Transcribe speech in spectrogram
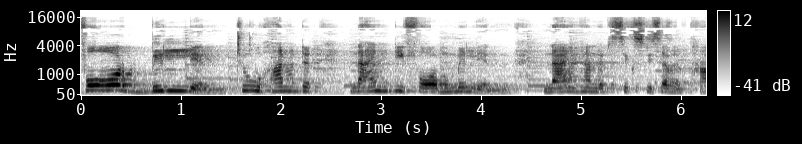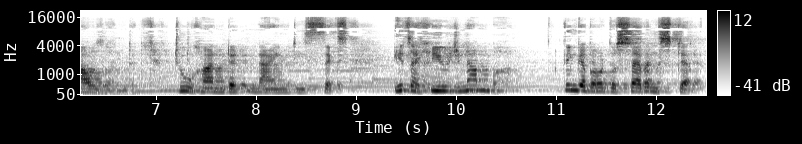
4 billion 294 million 967,296. It's a huge number. Think about the seven step.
